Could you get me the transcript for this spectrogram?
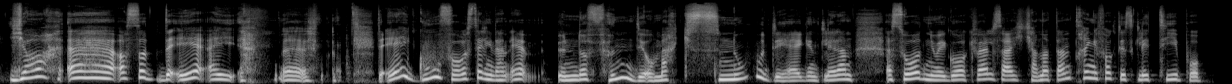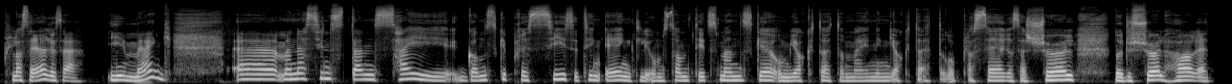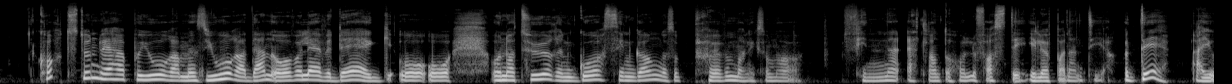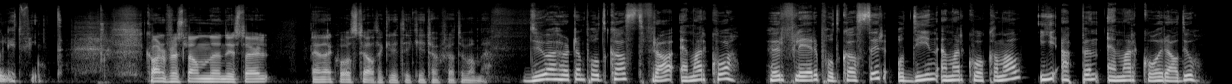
Ja, eh, altså det er ei eh, Det er ei god forestilling. Den er underfundig og merksnodig, egentlig. Den, jeg så den jo i går kveld, så jeg kjenner at den trenger faktisk litt tid på å plassere seg i meg. Eh, men jeg syns den sier ganske presise ting egentlig om samtidsmennesket, om jakta etter mening, jakta etter å plassere seg sjøl. Når du sjøl har et kort stund du er her på jorda, mens jorda den overlever deg, og, og, og naturen går sin gang, og så prøver man liksom å finne et eller annet å holde fast i i løpet av den tida. Og det er jo litt fint. Karen Frøsland Nystøyl, NRKs teaterkritiker, takk for at du var med. Du har hørt en podkast fra NRK. Hør flere podkaster og din NRK-kanal i appen NRK Radio.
